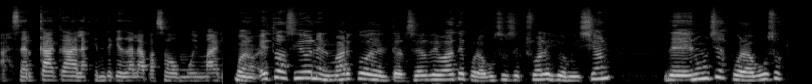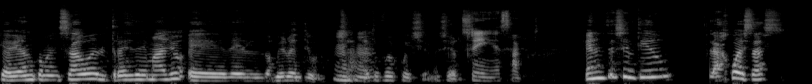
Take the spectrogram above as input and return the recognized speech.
hacer caca a la gente que ya la pasó muy mal. Bueno, esto ha sido en el marco del tercer debate por abusos sexuales y omisión de denuncias por abusos que habían comenzado el 3 de mayo eh, del 2021. O sea, esto fue el juicio, ¿no es cierto? Sí, exacto. En este sentido, las juezas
